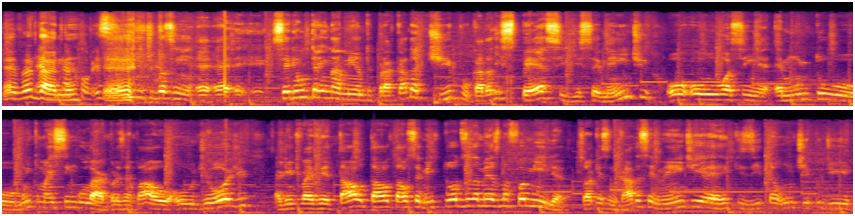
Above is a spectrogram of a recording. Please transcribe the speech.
É, verdade, É né? coisa. É. E, tipo assim, é- é- é- seria um treinamento para cada tipo, cada espécie de semente, ou, ou, assim, é, é muito, muito mais singular. Por exemplo, ah, o, o de hoje a gente vai ver tal, tal, tal semente, todos da mesma família. Só que assim, cada semente é, requisita um tipo de,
